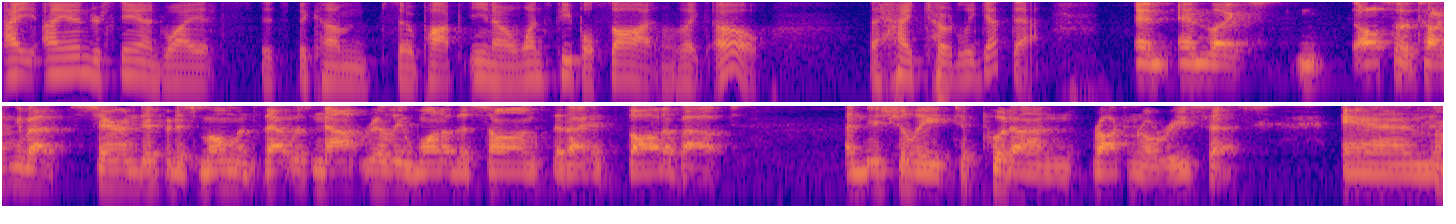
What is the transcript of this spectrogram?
I, I understand why it's it's become so pop. You know, once people saw it, like, oh, I totally get that. and and like also talking about serendipitous moments. That was not really one of the songs that I had thought about initially to put on Rock and Roll Recess, and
